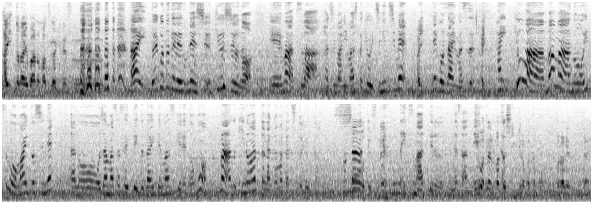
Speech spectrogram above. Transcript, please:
はい、ドライバーの松垣です。はいということでですね九州の、えーまあ、ツアー始まりました。今日1日目はい、でございます。はい、はい、今日はまあまああのいつも毎年ねあのお邪魔させていただいてますけれども、まあ、あの昨日会った仲間たちというかそんなそうですね。みんないつも会ってる皆さんで。今日はね、また新規の方も来られるみたいで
